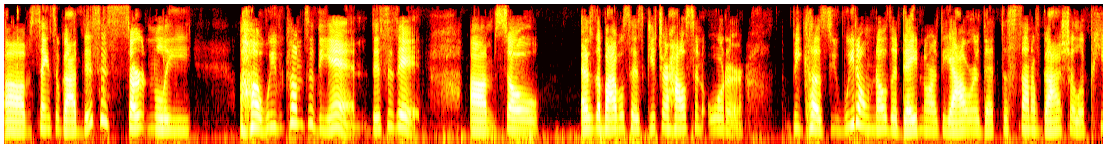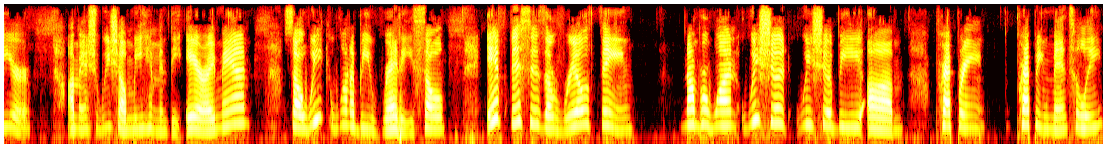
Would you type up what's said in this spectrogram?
um, saints of God, this is certainly, uh, we've come to the end. This is it. Um, so, as the Bible says, get your house in order because we don't know the day nor the hour that the Son of God shall appear. I mean, we shall meet him in the air. Amen. So, we want to be ready. So, if this is a real thing, number one, we should we should be um, prepping prepping mentally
